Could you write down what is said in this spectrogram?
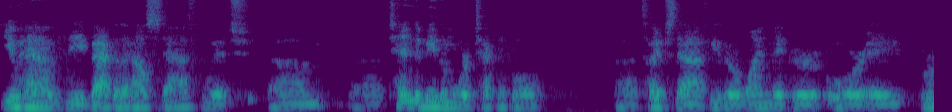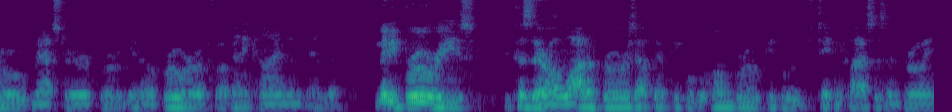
You have the back of the house staff, which um, uh, tend to be the more technical uh, type staff, either a winemaker or a brew master, brew, you know, brewer of, of any kind. And, and the many breweries, because there are a lot of brewers out there, people who homebrew, people who've taken classes in brewing,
